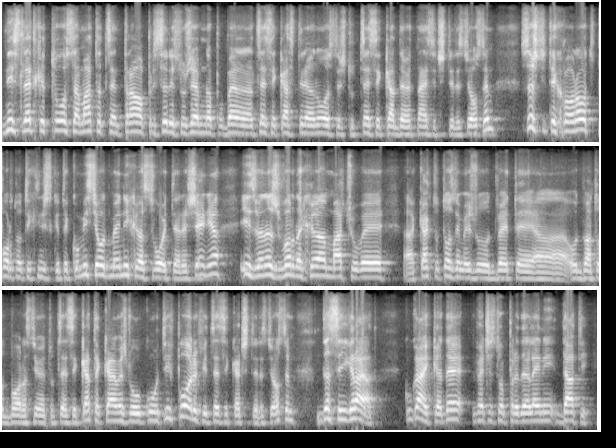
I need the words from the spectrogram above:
Дни след като самата централа присъди служебна победа на ЦСК с 3-0 срещу ЦСК 1948, същите хора от спортно-техническата комисия отмениха своите решения и изведнъж върнаха матчове, както този между двете, от двата отбора с името ЦСК, така и между Локомотив Плорив и ЦСК 48 да се играят. Кога и къде вече са определени дати –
